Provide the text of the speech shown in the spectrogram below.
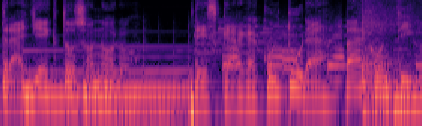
Trayecto Sonoro. Descarga Cultura va contigo.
